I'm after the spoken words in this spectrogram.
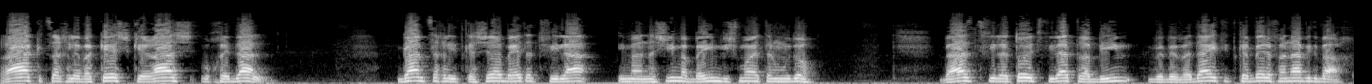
רק צריך לבקש כרש וכדל. גם צריך להתקשר בעת התפילה עם האנשים הבאים לשמוע את תלמודו. ואז תפילתו היא תפילת רבים, ובוודאי תתקבל לפניו ידבח.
